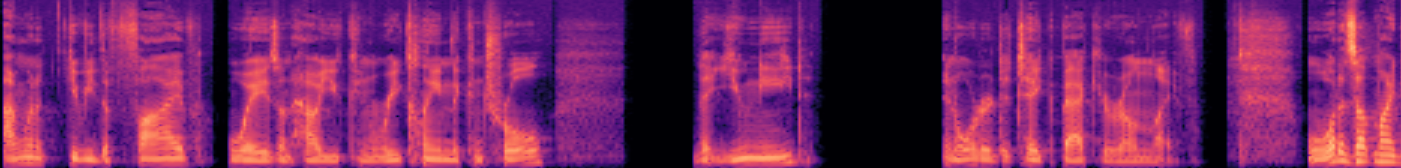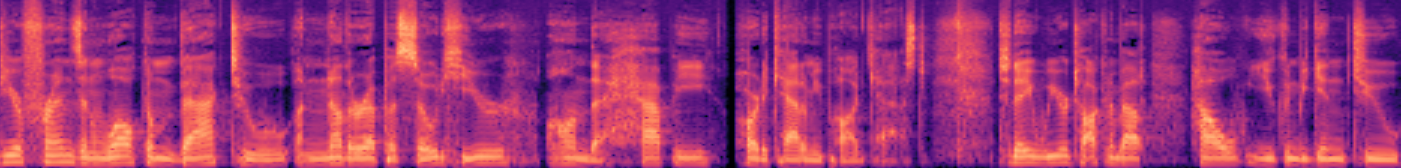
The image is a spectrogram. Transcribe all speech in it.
I'm going to give you the five ways on how you can reclaim the control that you need in order to take back your own life. What is up, my dear friends, and welcome back to another episode here on the Happy Heart Academy podcast. Today, we are talking about how you can begin to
